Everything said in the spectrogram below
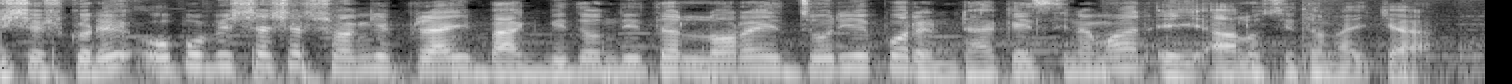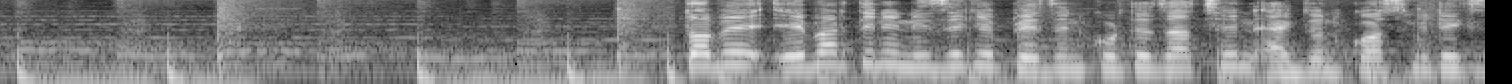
বিশেষ করে অপু বিশ্বাসের সঙ্গে প্রায় বাগবিদ্বন্দ্বিতার লড়াইয়ে জড়িয়ে পড়েন ঢাকাই সিনেমার এই আলোচিত নায়িকা। তবে এবার তিনি নিজেকে প্রেজেন্ট করতে যাচ্ছেন একজন কসমেটিক্স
